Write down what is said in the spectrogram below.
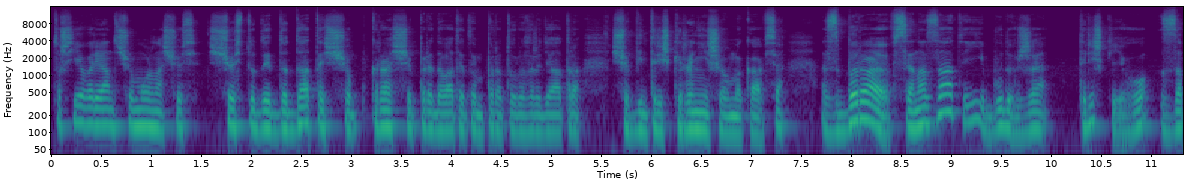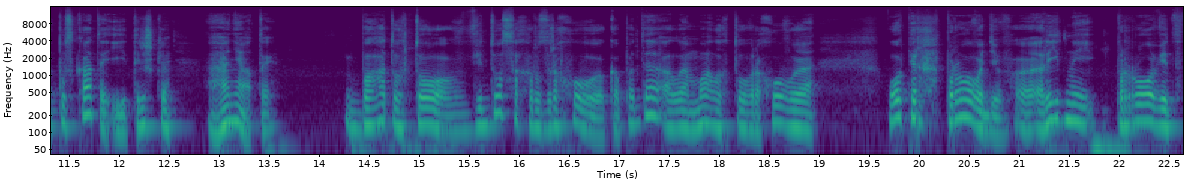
тож є варіант, що можна щось, щось туди додати, щоб краще передавати температуру з радіатора, щоб він трішки раніше вмикався. Збираю все назад і буду вже трішки його запускати і трішки ганяти. Багато хто в відосах розраховує КПД, але мало хто враховує опір проводів. Е, Рідний провід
